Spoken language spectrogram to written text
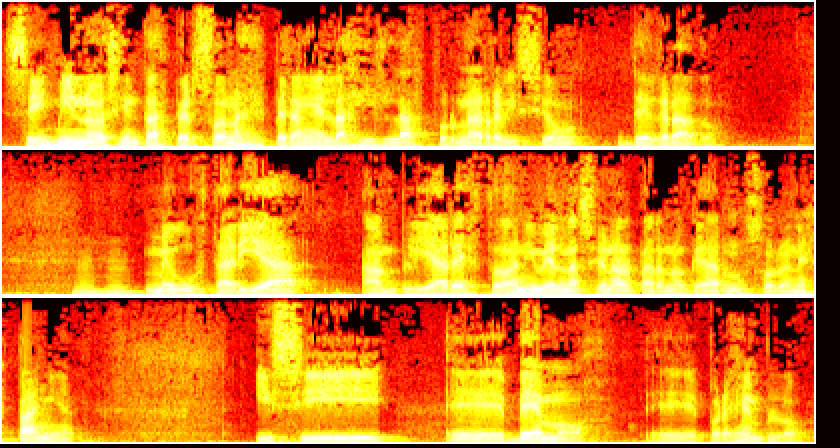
6.900 personas esperan en las islas por una revisión de grado. Me gustaría ampliar esto a nivel nacional para no quedarnos solo en España. Y si eh, vemos, por ejemplo,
